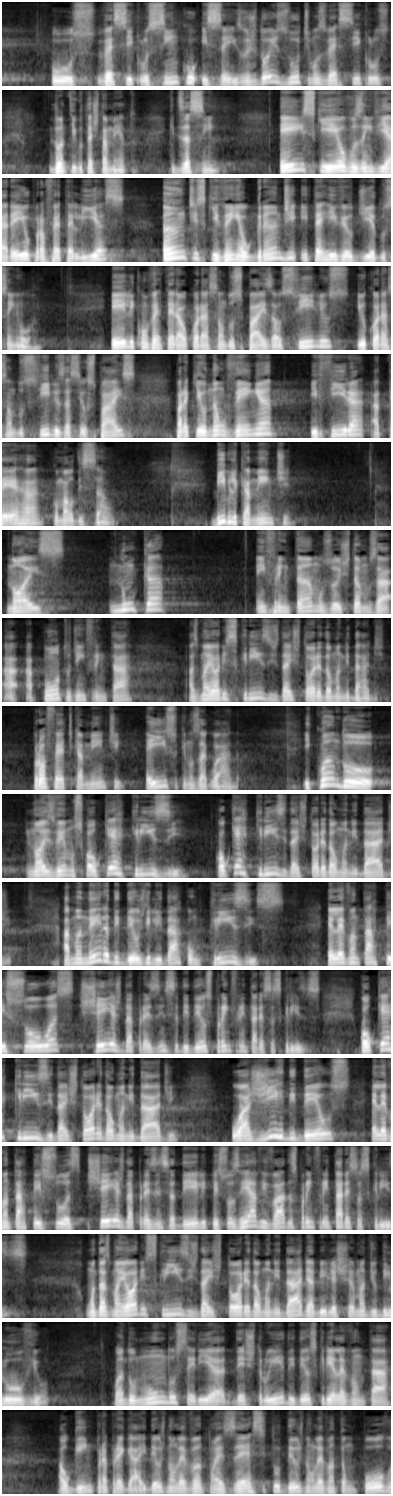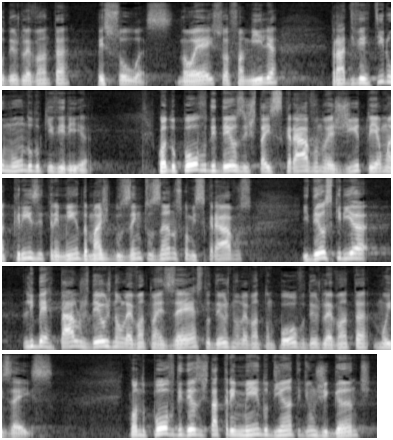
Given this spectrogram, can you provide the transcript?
os versículos 5 e 6, os dois últimos versículos do Antigo Testamento que diz assim: Eis que eu vos enviarei o profeta Elias, antes que venha o grande e terrível dia do Senhor. Ele converterá o coração dos pais aos filhos e o coração dos filhos a seus pais, para que eu não venha e fira a terra com maldição. Biblicamente, nós nunca enfrentamos ou estamos a, a, a ponto de enfrentar as maiores crises da história da humanidade. Profeticamente, é isso que nos aguarda. E quando nós vemos qualquer crise, qualquer crise da história da humanidade, a maneira de Deus de lidar com crises é levantar pessoas cheias da presença de Deus para enfrentar essas crises. Qualquer crise da história da humanidade, o agir de Deus é levantar pessoas cheias da presença dele, pessoas reavivadas para enfrentar essas crises. Uma das maiores crises da história da humanidade, a Bíblia chama de o dilúvio, quando o mundo seria destruído e Deus queria levantar alguém para pregar. E Deus não levanta um exército, Deus não levanta um povo, Deus levanta pessoas. Noé e sua família para advertir o mundo do que viria. Quando o povo de Deus está escravo no Egito, e é uma crise tremenda, mais de 200 anos como escravos, e Deus queria libertá-los, Deus não levanta um exército, Deus não levanta um povo, Deus levanta Moisés. Quando o povo de Deus está tremendo diante de um gigante,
